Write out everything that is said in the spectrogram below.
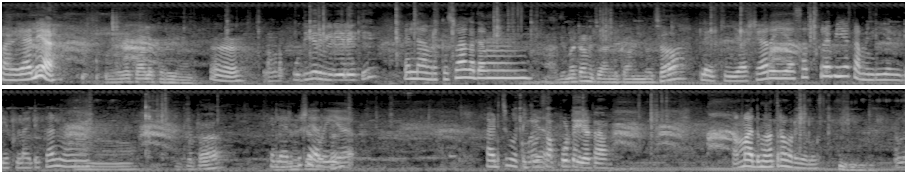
പഴയാലിയാ? പഴയ കാലക്കറിയാണ് ആ. നമ്മുടെ പുതിയൊരു വീഡിയോയിലേക്ക് എല്ലാവർക്കും സ്വാഗതം. ആദ്യമായിട്ടാണ് ചാനൽ കാണുന്നത് ലൈക്ക് ചെയ്യുക ഷെയർ ചെയ്യുക സബ്സ്ക്രൈബ് ചെയ്യുക കമന്റ് ചെയ്യുക വീഡിയോ ഫുള്ളായിട്ട് കാണുക. ഇപ്പോട്ടെ എല്ലാവർക്കും ഷെയർ ചെയ്യുക. അടിച്ചു പൊട്ടിക്കുക. സപ്പോർട്ട് ചെയ്യട്ടാ അമ്മ അത് മാത്രം പറയുള്ളൂ. നമ്മൾ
